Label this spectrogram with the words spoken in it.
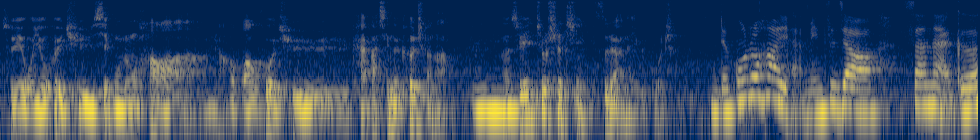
所以我又会去写公众号啊，然后包括去开发新的课程啊，啊、嗯，所以就是挺自然的一个过程。你的公众号也名字叫“酸奶哥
